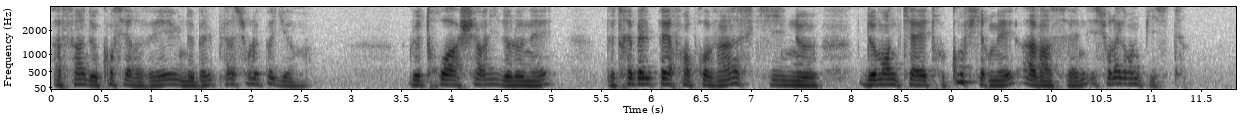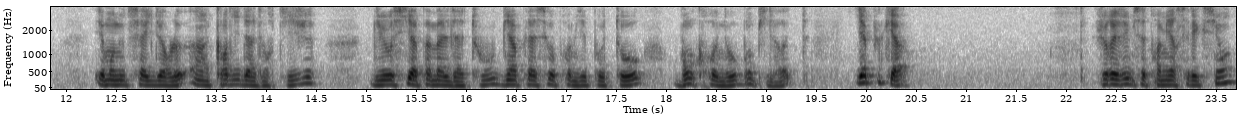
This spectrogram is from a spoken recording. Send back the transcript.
afin de conserver une belle place sur le podium. Le 3, Charlie Delaunay, de très belles perfs en province qui ne demandent qu'à être confirmés à Vincennes et sur la grande piste. Et mon outsider, le 1, candidat d'Ortige, lui aussi a pas mal d'atouts, bien placé au premier poteau, bon chrono, bon pilote. Il n'y a plus qu'à. Je résume cette première sélection.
